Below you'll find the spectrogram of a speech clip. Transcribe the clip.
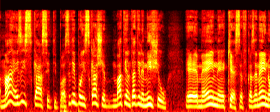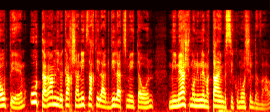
מה, איזה עסקה עשיתי פה? עשיתי פה עסקה שבאתי, נתתי למישהו אה, מעין אה, כסף, כזה מעין OPM, הוא תרם לי בכך שאני הצלחתי להגדיל לעצמי את ההון מ-180 ל-200 בסיכומו של דבר,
